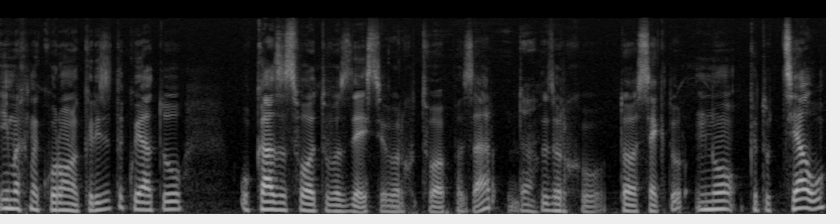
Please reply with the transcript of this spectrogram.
имахме корона кризата, която оказа своето въздействие върху твоя пазар, Да. върху този сектор, но като цяло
